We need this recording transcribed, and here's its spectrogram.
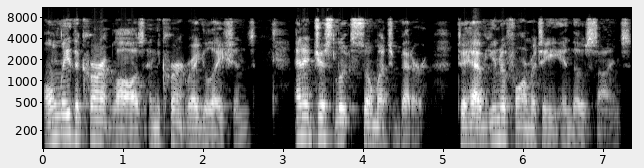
only the current laws and the current regulations, and it just looks so much better to have uniformity in those signs.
